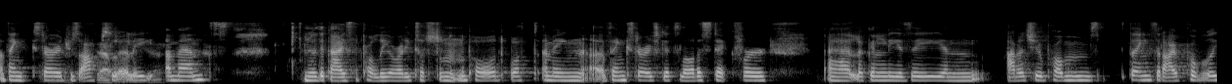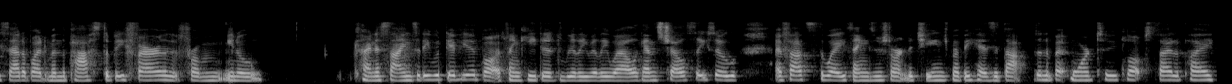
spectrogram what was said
I think Sturridge was absolutely yeah. immense. You know, the guys have probably already touched on it in the pod, but I mean, I think Sturridge gets a lot of stick for uh, looking lazy and attitude problems things that I've probably said about him in the past. To be fair, from you know kind of signs that he would give you, but I think he did really, really well against Chelsea. So if that's the way things are starting to change, maybe he's adapting a bit more to Klopp's style of play.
